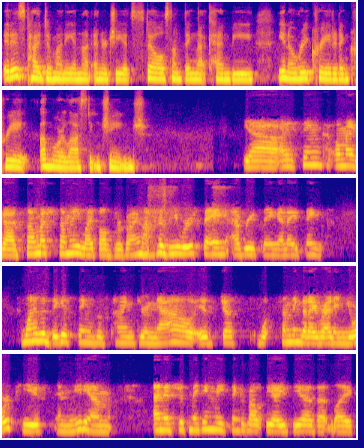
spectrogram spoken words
it is tied to money and that energy it's still something that can be you know recreated and create a more lasting change. Yeah i think oh my god so much so many light bulbs were going off as you were saying everything. And i think one of the biggest things that's coming through now is just what, something that i read in your piece in medium and it's just making me think about the idea that like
